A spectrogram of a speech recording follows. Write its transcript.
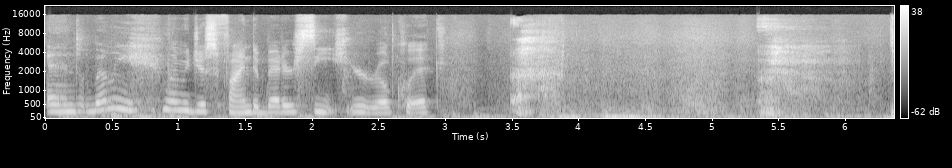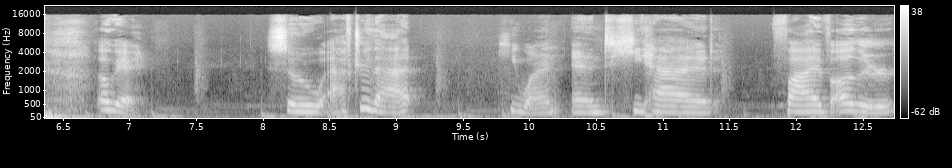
And let me let me just find a better seat here real quick. okay. So after that, he went and he had five other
